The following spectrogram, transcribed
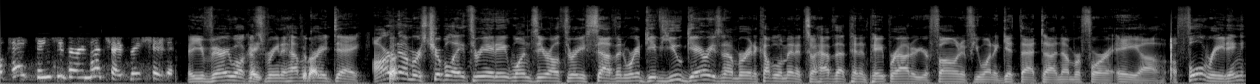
okay, thank you very much. I appreciate it. Hey, you're very welcome, Hey, Sabrina. Have a great day. Our number is 888-388-1037. We're going to give you Gary's number in a couple of minutes, so have that pen and paper out or your phone if you want to get that uh, number for a, uh, a full reading.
